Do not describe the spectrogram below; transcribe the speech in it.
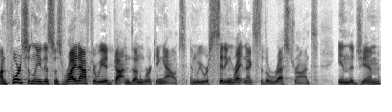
Unfortunately, this was right after we had gotten done working out, and we were sitting right next to the restaurant in the gym,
